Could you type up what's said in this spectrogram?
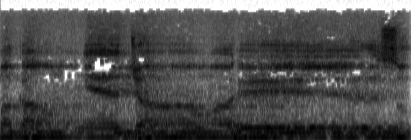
Makam Jawahe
